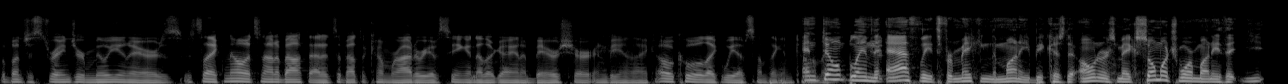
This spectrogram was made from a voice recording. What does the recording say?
a bunch of stranger millionaires." It's like, no, it's not about that. It's about the camaraderie of seeing another guy in a bear shirt and being like, "Oh, cool! Like we have something in common." And don't blame the athletes for making the money because the owners mm-hmm. make so much more money that you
